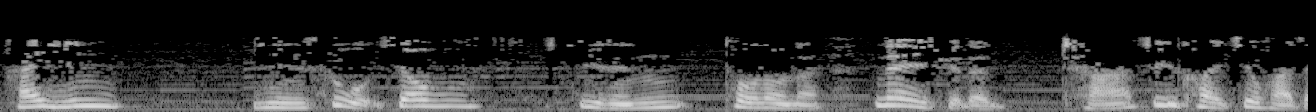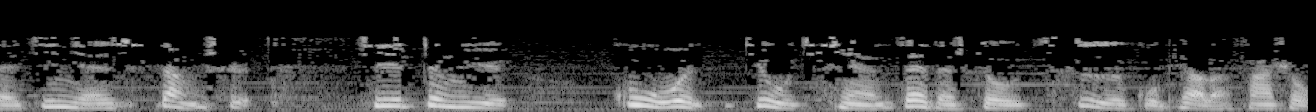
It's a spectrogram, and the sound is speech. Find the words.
还引引述消息人透露呢，奈雪的茶最快计划在今年上市，其正与。顾问就潜在的首次股票的发售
